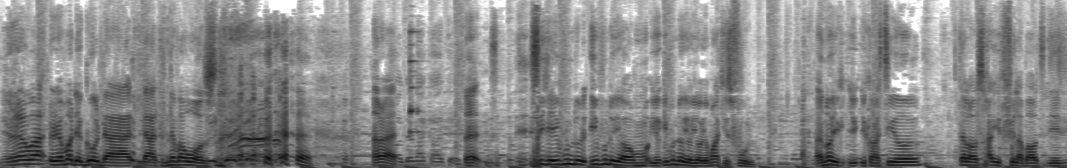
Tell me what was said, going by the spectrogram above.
remember remember the goal that that never was. All right uh, CJ even though even though your, your even though your, your, your match is full I know you, you, you can still tell us how you feel about this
